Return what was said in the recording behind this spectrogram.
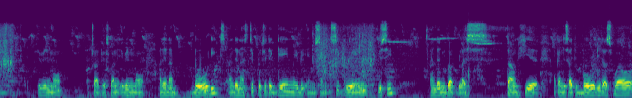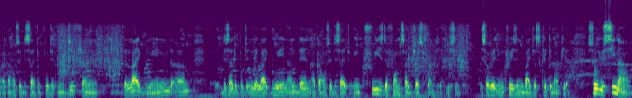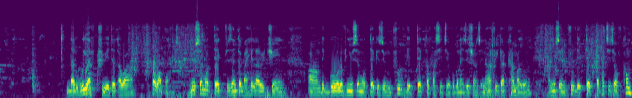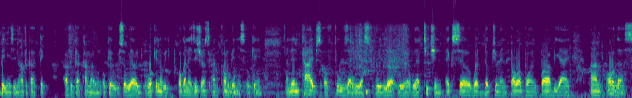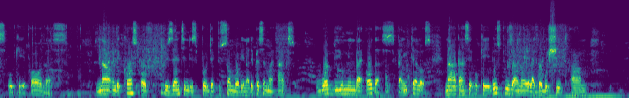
even more. I try to expand it even more. And then I bold it and then I still put it again maybe in some thick green you see? And then God bless down here. I can decide to bold it as well. I can also decide to put it in different the light green um, decide to put it in the light green and then I can also decide to increase the font size just from here. You see? It's already increasing by just clicking up here. So you see now that we have created our PowerPoint. Nyusemo Tech presented by Hillary Chain. um, the goal of Nyusemo Tech is to improve the tech capacity of organizations in Africa, Cameroon, and also improve the tech capacity of companies in Africa, tech, Africa, Cameroon. Okay, so we are working with organizations and companies. Okay, and then types of tools that we are we learn we are, we are teaching: Excel, Word document, PowerPoint, Power BI, and others. Okay, others. Now, in the course of presenting this project to somebody, now the person might ask, what do you mean by others can you tell us now i can say okay those tools are not like google sheet um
